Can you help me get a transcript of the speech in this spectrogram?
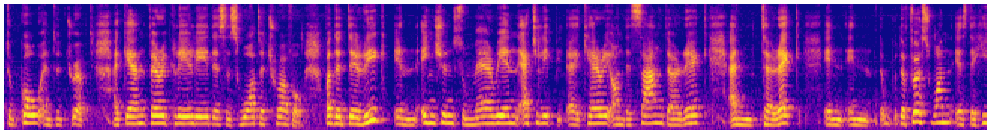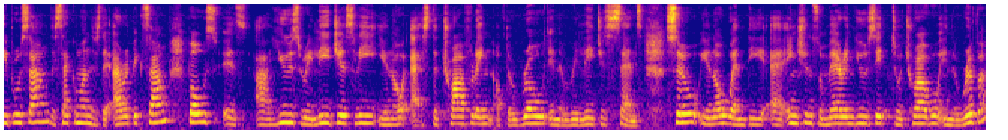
to go, and to drift. Again, very clearly, this is water travel. But the Derek in ancient Sumerian actually uh, carry on the sound Derek and Terek. In in the, the, first one is the Hebrew sound. The second one is the Arabic sound. Both is uh, used religiously, you know, as the traveling of the road in a religious sense. So you know when the uh, ancient Sumerian use it to travel in the river,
